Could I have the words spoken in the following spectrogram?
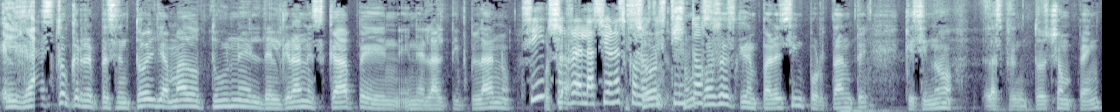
el gasto que representó el llamado túnel del gran escape en, el altiplano. Sí, sus relaciones con los distintos. Son cosas que me parece importante que si no las preguntó Sean Penn,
